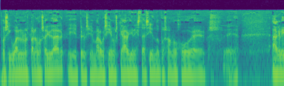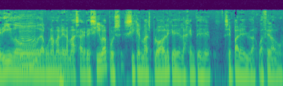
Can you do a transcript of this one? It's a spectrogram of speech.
pues igual no nos paramos a ayudar, eh, pero sin embargo si vemos que alguien está siendo pues a lo mejor eh, pues, eh, agredido de alguna manera más agresiva, pues sí que es más probable que la gente se pare a ayudar o hacer algo.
